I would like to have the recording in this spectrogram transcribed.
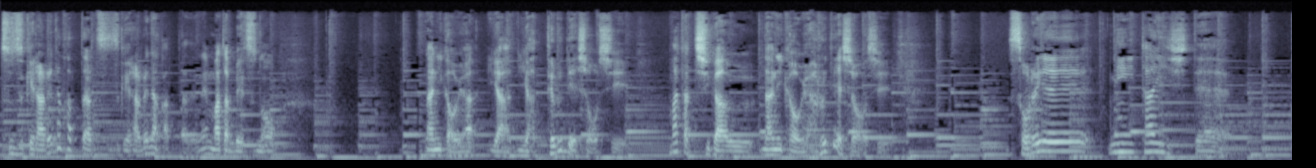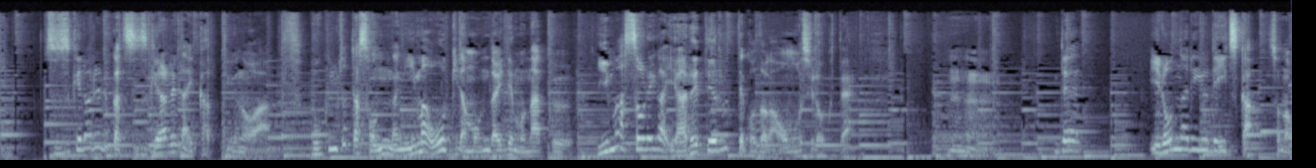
続けられなかったら続けられなかったでねまた別の何かをやややってるでしょうしまた違う何かをやるでしょうしそれに対して続けられるか続けられないかっていうのは僕にとってはそんなに今大きな問題でもなく今それがやれてるってことが面白くて。うん。でいろんな理由でいつかその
